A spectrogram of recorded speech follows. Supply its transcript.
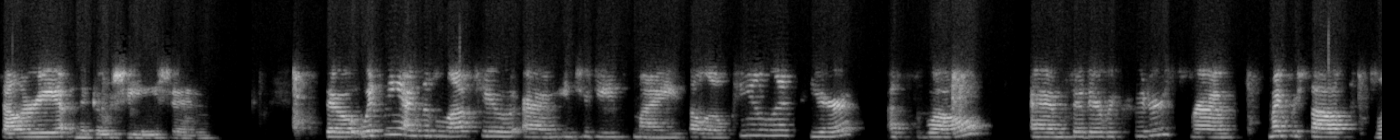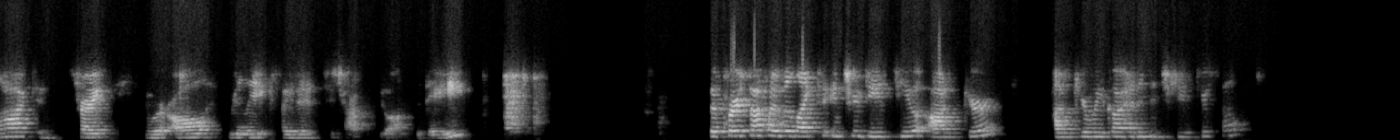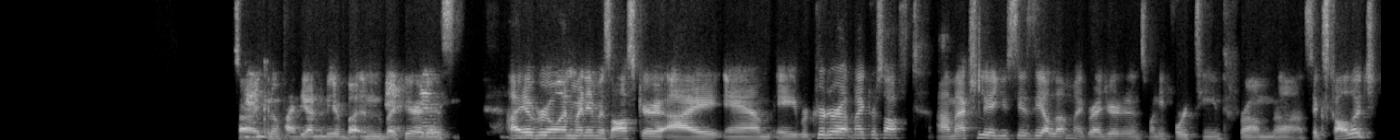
salary negotiation. So with me, I would love to um, introduce my fellow panelists here as well. Um, so they're recruiters from Microsoft, Slack, and Stripe. And we're all really excited to chat with you all today. So first off, I would like to introduce to you Oscar. Oscar, will you go ahead and introduce yourself? Sorry, I couldn't find the unmute button, but here it is. Hi, everyone. My name is Oscar. I am a recruiter at Microsoft. I'm actually a UCSD alum. I graduated in 2014 from uh, Sixth College.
